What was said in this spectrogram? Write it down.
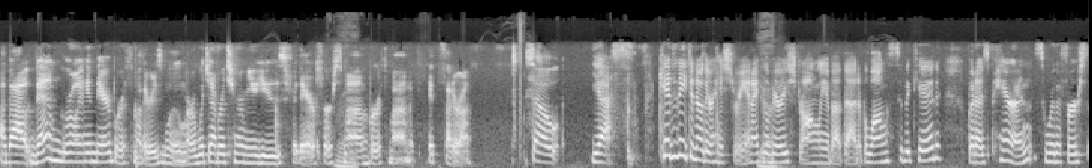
about them growing in their birth mother's womb or whichever term you use for their first mom, birth mom, etc. So, yes, kids need to know their history, and I feel very strongly about that. It belongs to the kid, but as parents, we're the first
